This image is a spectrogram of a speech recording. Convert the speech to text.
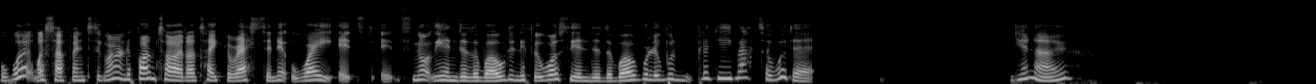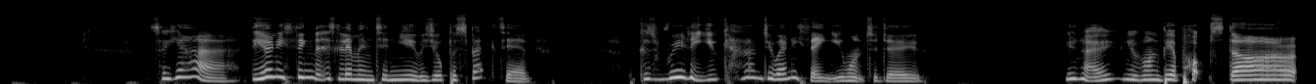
or work myself into the ground. If I'm tired, I'll take a rest and it'll wait. It's it's not the end of the world. And if it was the end of the world, well, it wouldn't bloody matter, would it? You know, So, yeah, the only thing that is limiting you is your perspective. Because really, you can do anything you want to do. You know, you want to be a pop star,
